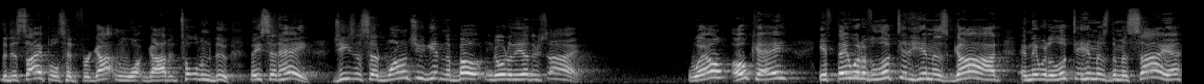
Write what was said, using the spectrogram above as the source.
The disciples had forgotten what God had told them to do. They said, Hey, Jesus said, Why don't you get in the boat and go to the other side? Well, okay. If they would have looked at him as God and they would have looked at him as the Messiah,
